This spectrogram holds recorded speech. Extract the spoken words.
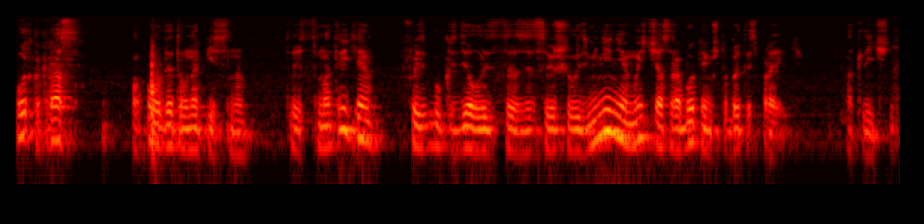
Вот как раз по поводу этого написано. То есть, смотрите, Facebook сделал, совершил изменения, мы сейчас работаем, чтобы это исправить. Отлично.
